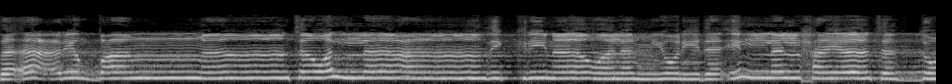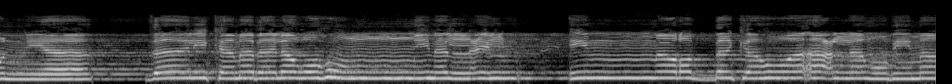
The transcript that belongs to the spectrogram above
فأعرض عمن تولى عن ذكرنا ولم يرد إلا الحياة الدنيا ذلك مبلغهم من العلم. إن ربك هو أعلم بمن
